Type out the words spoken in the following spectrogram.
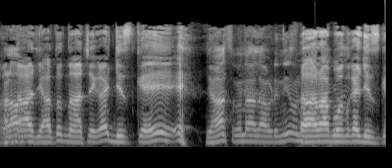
नाच यहाँ तो नाचेगा डिस्क है यहाँ सोना अलाउड नहीं है उन्होंने तारा का डिस्क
